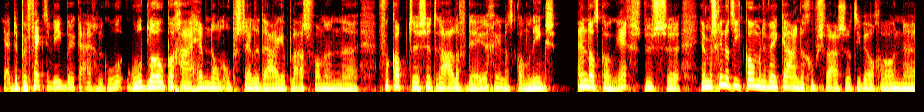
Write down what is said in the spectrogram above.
ja, de perfecte wingback eigenlijk rondlopen, ga hem dan opstellen daar in plaats van een uh, verkapte centrale verdediger. En dat kan links en dat kan rechts. Dus uh, ja, misschien dat hij komende WK in de groepsfase dat hij wel gewoon uh,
